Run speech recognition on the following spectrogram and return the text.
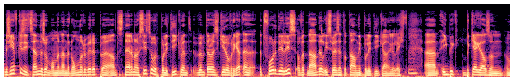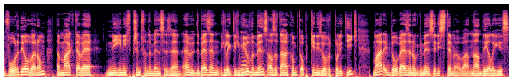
Misschien even iets anders om, om een ander onderwerp eh, aan te snijden, maar nog steeds over politiek, want we hebben het eens een keer over gehad. En het voordeel is, of het nadeel is, wij zijn totaal niet politiek aangelegd. Mm. Ehm, ik be- bekijk dat als een, een voordeel. Waarom? Dat maakt dat wij 99% van de mensen zijn. Hè, we- wij zijn gelijk de gemiddelde mens als het aankomt op kennis over politiek. Maar ik bedoel, wij zijn ook de mensen die stemmen, wat nadelig is.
